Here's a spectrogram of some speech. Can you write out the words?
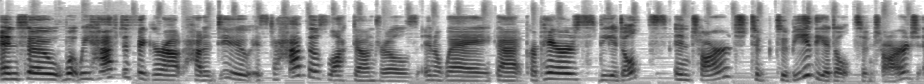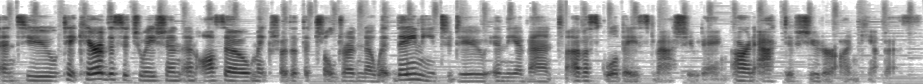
And so, what we have to figure out how to do is to have those lockdown drills in a way that prepares the adults in charge to, to be the adults in charge and to take care of the situation and also make sure that the children know what they need to do in the event of a school based mass shooting or an active shooter on campus.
